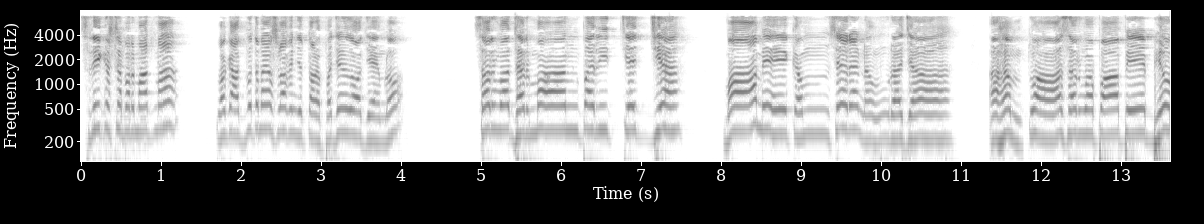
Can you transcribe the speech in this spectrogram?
శ్రీకృష్ణ పరమాత్మ ఒక అద్భుతమైన శ్లోకం చెప్తాడు పద్దెనిమిదో అధ్యాయంలో. సర్వధర్మాన్ పరిత్యజ్య మామేకం శరణం రజ. అహం త్వా సర్వ పాపేభ్యో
